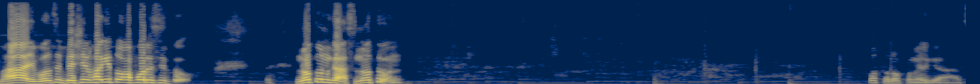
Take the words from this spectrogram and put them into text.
ভাই, বলছি বেশিরভাগই তো অপরিচিত। নতুন গাছ, নতুন। কত রকমের গাছ?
